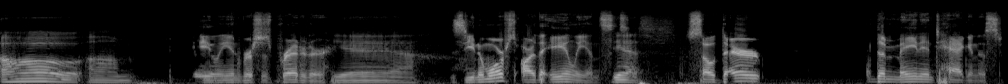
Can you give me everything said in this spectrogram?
Oh, um, Alien versus Predator. yeah. Xenomorphs are the aliens. Yes. So they're the main antagonist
